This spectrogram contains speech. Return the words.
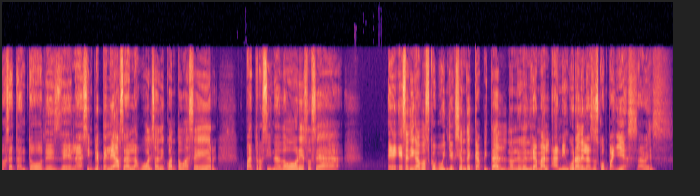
o sea, tanto desde la simple pelea, o sea, la bolsa de cuánto va a ser, patrocinadores, o sea, e, esa digamos como inyección de capital no le vendría mal a ninguna de las dos compañías, ¿sabes?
